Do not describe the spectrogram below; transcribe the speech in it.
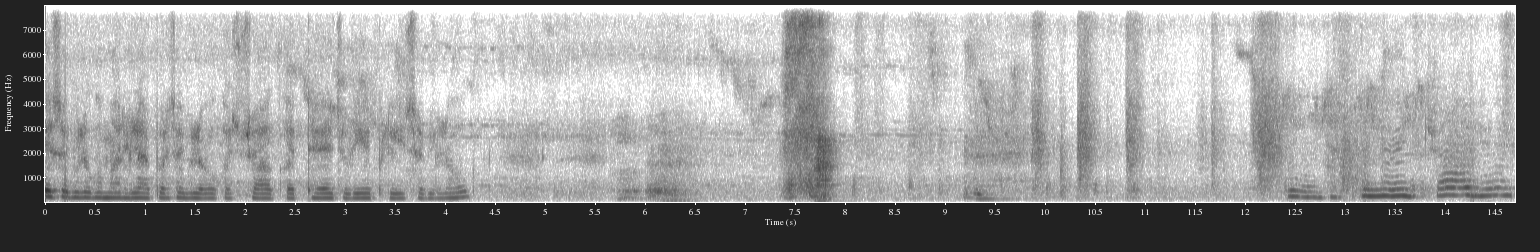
जुड़िए सभी लोग हमारे लाइव पर सभी लोगों का स्वागत है। जुड़िए प्लीज़ सभी लोग। चाहिए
